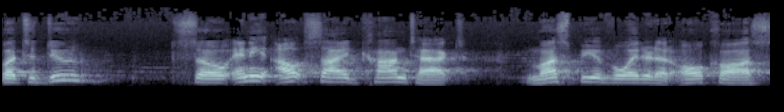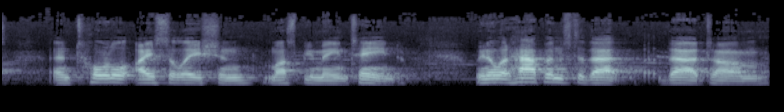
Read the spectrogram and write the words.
but to do so, any outside contact must be avoided at all costs and total isolation must be maintained. We know what happens to that, that um,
